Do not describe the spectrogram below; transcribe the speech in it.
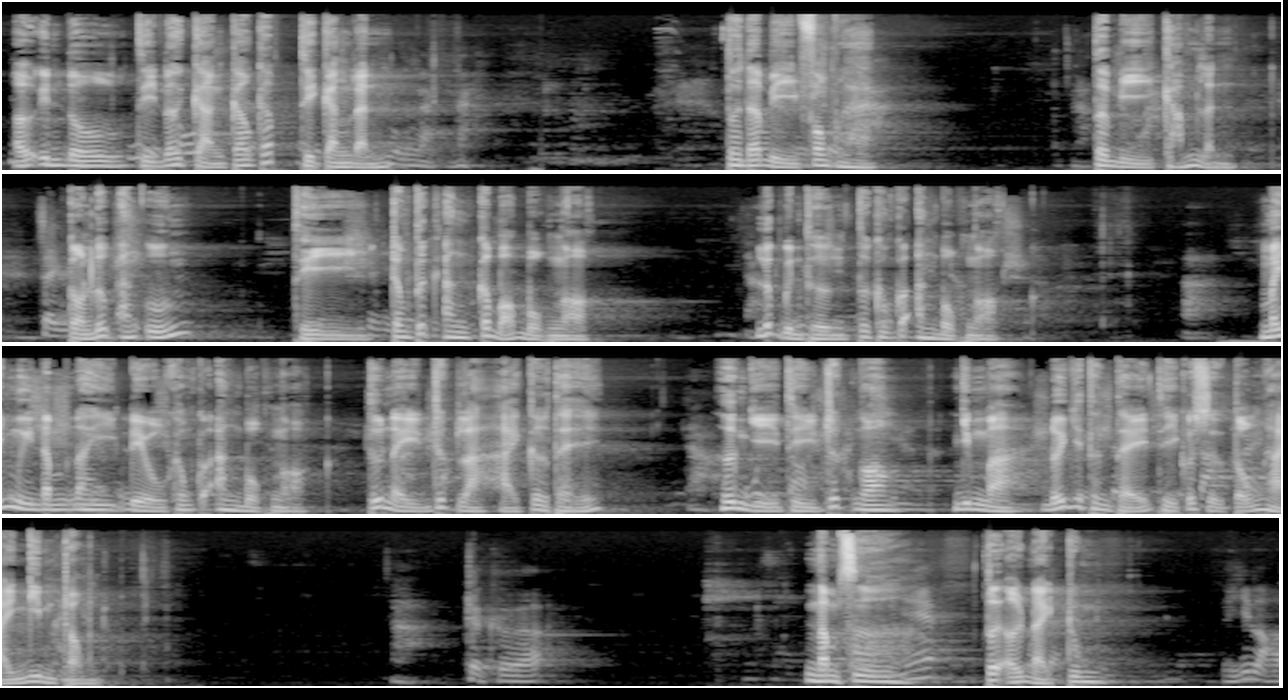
ở Indo thì nơi càng cao cấp thì càng lạnh. Tôi đã bị phong hà Tôi bị cảm lạnh. Còn lúc ăn uống Thì trong thức ăn có bỏ bột ngọt. Lúc bình thường tôi không có ăn bột ngọt. Mấy mươi năm nay đều không có ăn bột ngọt. Thứ này rất là hại cơ thể. Hương vị thì rất ngon, Nhưng mà đối với thân thể thì có sự tổn hại nghiêm trọng. Năm xưa, tôi ở Đại Trung.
